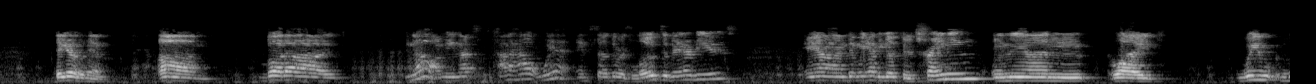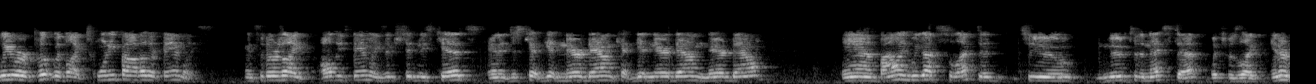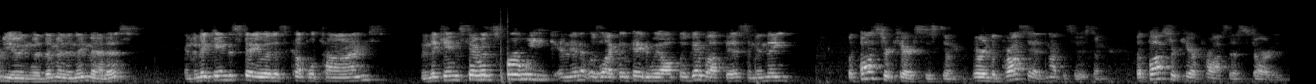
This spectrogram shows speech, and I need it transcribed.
take it up with him. Um, but uh, no, I mean that's kind of how it went. And so there was loads of interviews, and then we had to go through training, and then like we we were put with like 25 other families, and so there was like all these families interested in these kids, and it just kept getting narrowed down, kept getting narrowed down, narrowed down, and finally we got selected to move to the next step, which was like interviewing with them, and then they met us, and then they came to stay with us a couple times. Then they came to stay with us for a week, and then it was like, okay, do we all feel good about this? And then they, the foster care system, or the process, not the system, the foster care process started.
